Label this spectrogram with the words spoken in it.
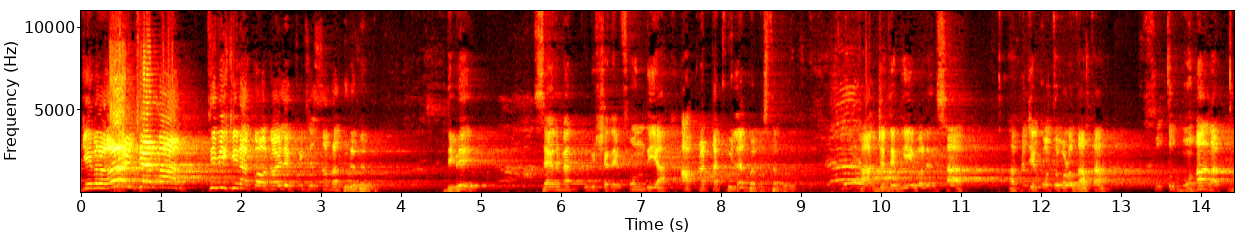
গিয়ে চেয়ারম্যান দিবি কিনা ক নইলে পিঠের আমরা তুলে ফেলব। দিবে? চেয়ারম্যান পুলিশের ফোন দিয়া আপনারটা খুইলার ব্যবস্থা করে আর যদি দিয়ে বলেন, স্যার, আপনি যে কত বড় দাতা, কত মহান আপনি।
